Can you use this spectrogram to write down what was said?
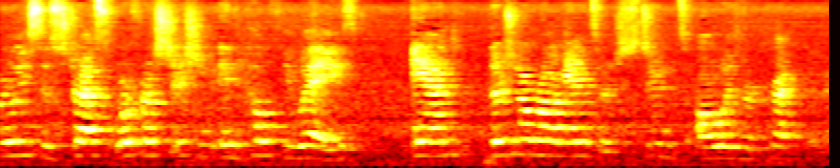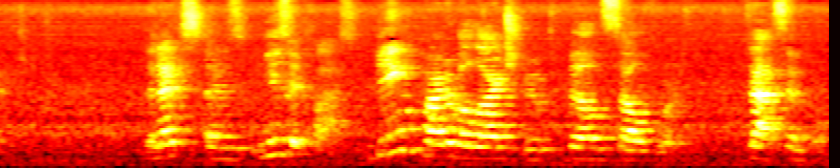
releases stress or frustration in healthy ways, and there's no wrong answers. Students always are correct in it. The next is music class. Being a part of a large group builds self-worth. That simple.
